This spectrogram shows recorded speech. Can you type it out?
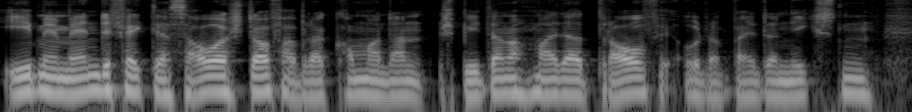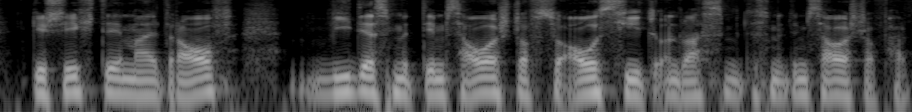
eben im Endeffekt der Sauerstoff, aber da kommen wir dann später nochmal da drauf oder bei der nächsten Geschichte mal drauf, wie das mit dem Sauerstoff so aussieht und was das mit dem Sauerstoff hat.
